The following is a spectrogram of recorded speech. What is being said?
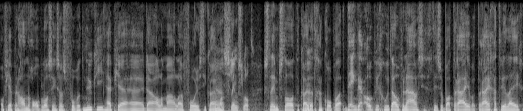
Of je hebt een handige oplossing, zoals bijvoorbeeld Nuki heb je eh, daar allemaal eh, voor. Dus die kan je Ja, slim slot. slim slot, dan kan je Ja. dat gaan koppelen. Denk daar ook weer goed over na. want Het is een batterij, de batterij gaat weer leeg.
